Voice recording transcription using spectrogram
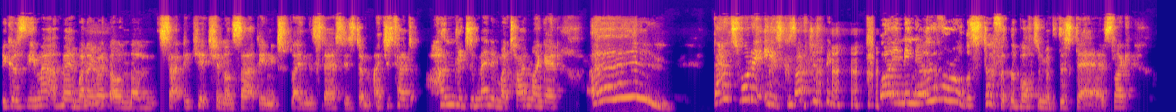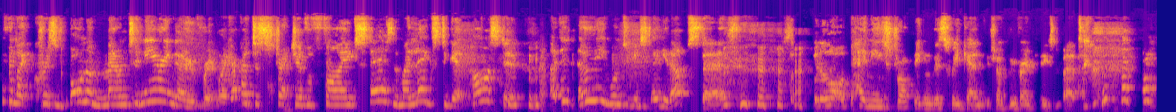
Because the amount of men, when I went on um, Saturday Kitchen on Saturday and explained the stair system, I just had hundreds of men in my timeline going, oh, that's what it is. Because I've just been climbing over all the stuff at the bottom of the stairs. Like, I've been like Chris Bonington mountaineering over it. Like, I've had to stretch over five stairs with my legs to get past it. I didn't know he wanted me to take it upstairs. So there's been a lot of pennies dropping this weekend, which I've been very pleased about.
